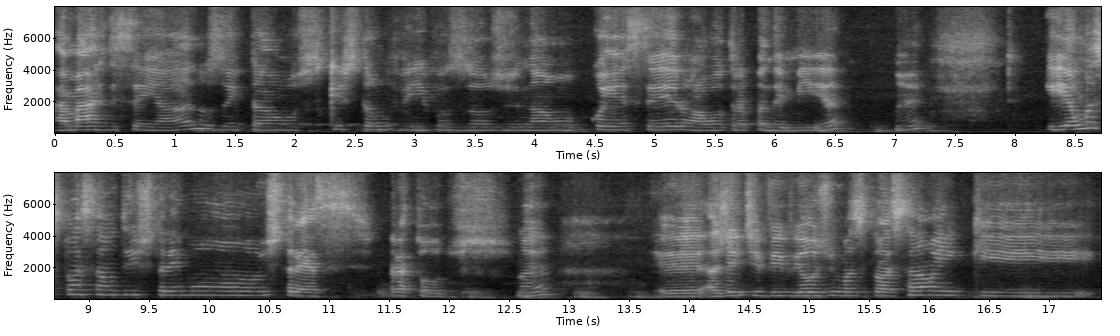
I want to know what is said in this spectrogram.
há mais de 100 anos, então os que estão vivos hoje não conheceram a outra pandemia. Né? E é uma situação de extremo estresse para todos, né? É, a gente vive hoje uma situação em que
